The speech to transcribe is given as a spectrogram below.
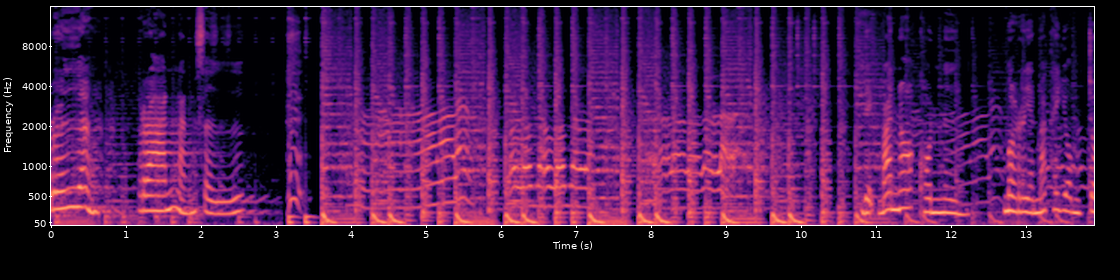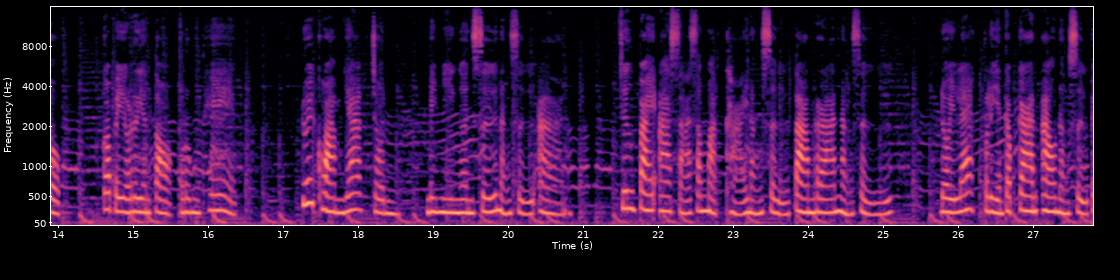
เรื่อง ร้านหนังสือเด็กบ้านนอกคนหนึ่ง เมื่อเรียนมัธยมจบ ก็ไปเรียนต่อกรุงเทพ ด้วยความยากจนไม่มีเงินซื้อหนังสืออ่าน จึงไปอาสาสมัครขายหนังสือตามร้านหนังสือ โดยแลกเปลี่ยนกับการเอาหนังสือไป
